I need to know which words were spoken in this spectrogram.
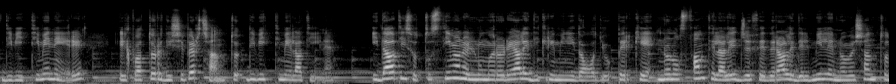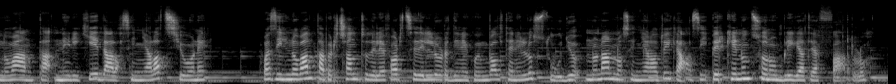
di vittime nere e il 14% di vittime latine. I dati sottostimano il numero reale di crimini d'odio perché, nonostante la legge federale del 1990 ne richieda la segnalazione, quasi il 90% delle forze dell'ordine coinvolte nello studio non hanno segnalato i casi perché non sono obbligate a farlo.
